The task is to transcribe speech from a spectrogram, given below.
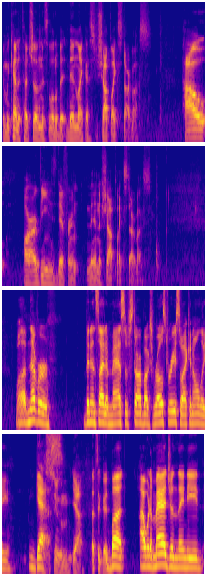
And we kind of touched on this a little bit. Than like a shop like Starbucks. How are our beans different than a shop like Starbucks? Well, I've never been inside a massive Starbucks roastery, so I can only guess. Assume, yeah, that's a good. But I would imagine they need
